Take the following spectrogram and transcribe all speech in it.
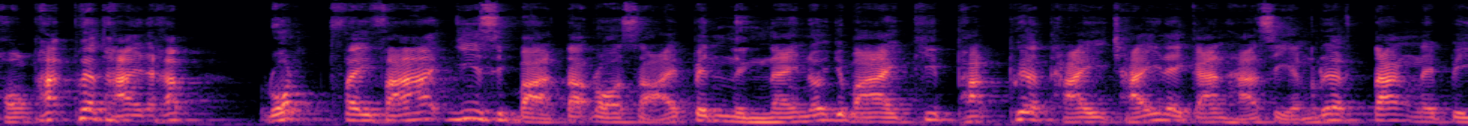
ของพรรคเพื่อไทยนะครับ รถไฟฟ้า 20 บาทตลอดสายเป็นหนึ่งในนโยบายที่พรรคเพื่อไทยใช้ในการหาเสียงเลือกตั้งในปี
